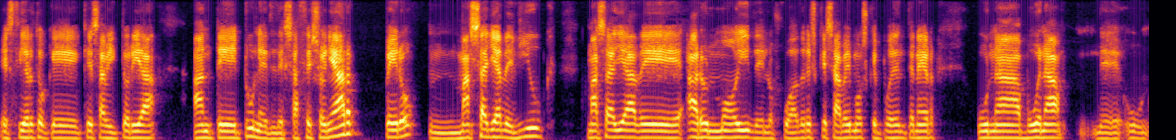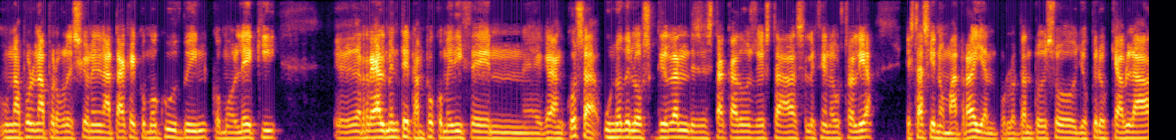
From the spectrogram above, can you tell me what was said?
Es cierto que, que esa victoria ante Túnez les hace soñar, pero mm, más allá de Duke, más allá de Aaron Moy, de los jugadores que sabemos que pueden tener una buena, eh, una buena progresión en ataque como Goodwin, como Lecky, eh, realmente tampoco me dicen eh, gran cosa. Uno de los grandes destacados de esta selección de Australia está siendo Matt Ryan, por lo tanto eso yo creo que habla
